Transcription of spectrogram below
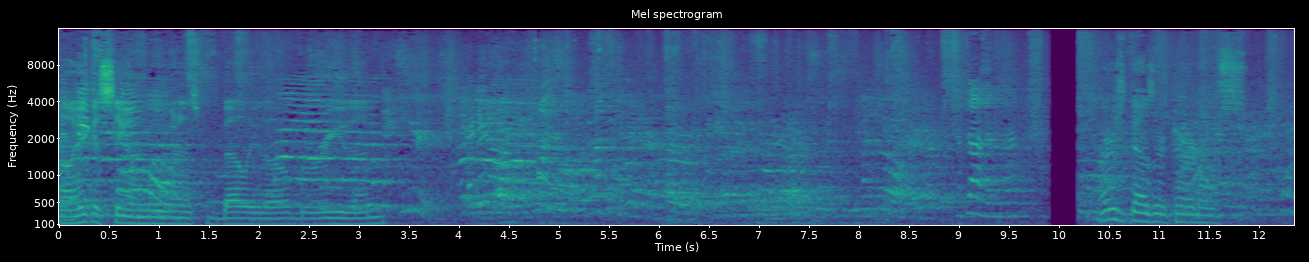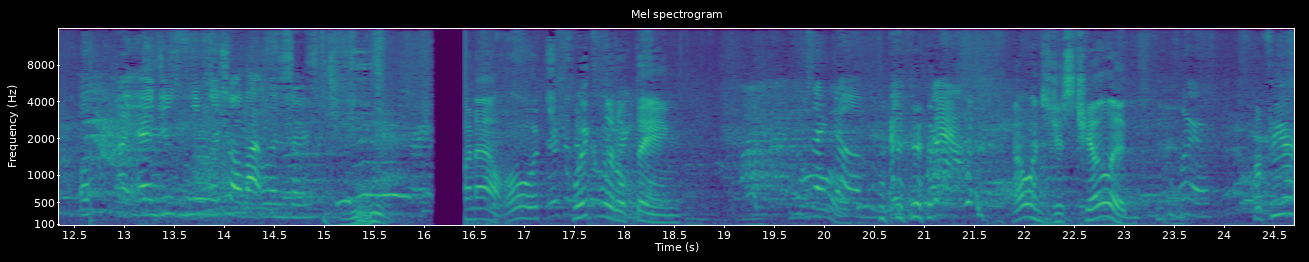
No, you can see him moving his belly though, breathing. It's not in there. There's desert turtles. Oh, I, I just literally saw that lizard. Going out. Oh, it's a quick little thing. Looks like a oh. big rat. That one's just chilling. Where? Up here.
